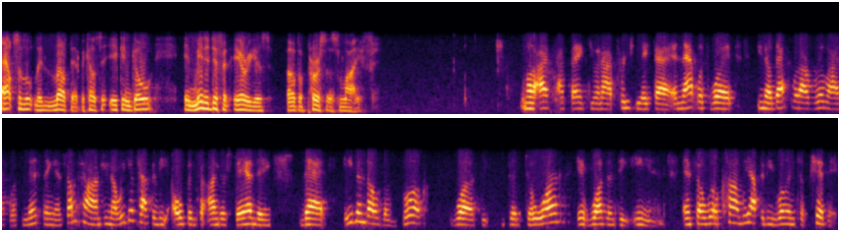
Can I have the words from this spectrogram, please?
absolutely love that because it can go in many different areas of a person's life. Well, I, I thank you and I appreciate that. And that was what you know, that's what I realized was missing. And sometimes, you know, we just have to be open to understanding that even though the book was the, door, it wasn't the end. And so we'll come, we have to be willing to pivot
